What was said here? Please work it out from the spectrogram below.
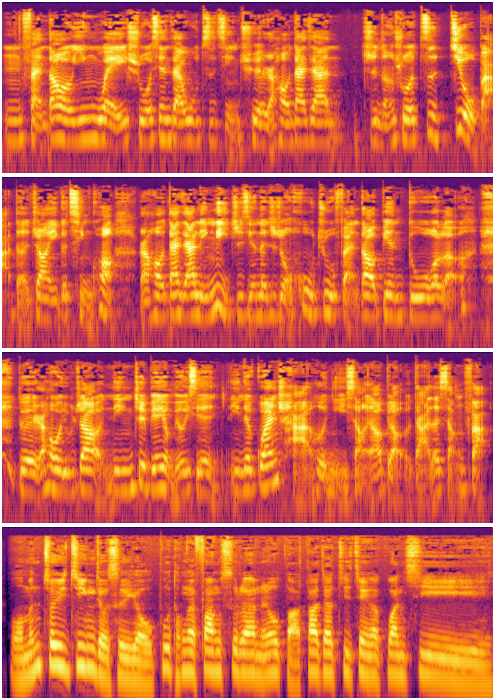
嗯，反倒因为说现在物资紧缺，然后大家。只能说自救吧的这样一个情况，然后大家邻里之间的这种互助反倒变多了，对，然后我就不知道您这边有没有一些您的观察和你想要表达的想法。我们最近就是有不同的方式呢，能够把大家之间的关系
